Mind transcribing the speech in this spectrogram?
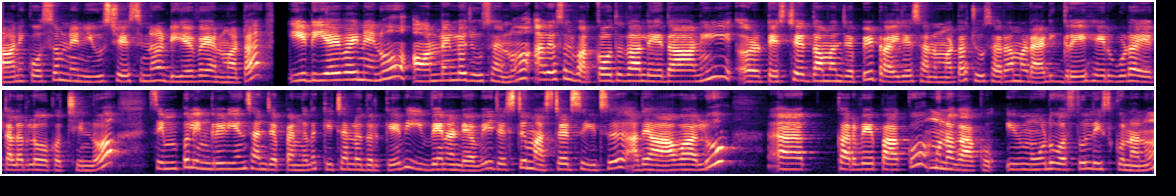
దానికోసం నేను యూస్ చేసిన డిఐవై అనమాట ఈ డిఐవై నేను ఆన్లైన్లో చూశాను. అది అసలు వర్క్ అవుతుందా లేదా అని టెస్ట్ చేద్దామని చెప్పి ట్రై చేశాను అనమాట చూసారా? మా డాడీ గ్రే హెయిర్ కూడా ఏ కలర్లో ఒక వచ్చిందో సింపుల్ ఇంగ్రీడియంట్స్ అని చెప్పాను కదా కిచెన్లో దొరికేవి ఇవేనండి అవి. జస్ట్ మస్టర్డ్ సీడ్స్ అదే ఆవాలు కరివేపాకు మునగాకు. ఇవి మూడు వస్తువులు తీసుకున్నాను.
